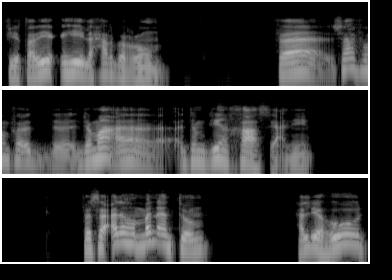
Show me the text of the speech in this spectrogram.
في طريقه لحرب الروم. فشافهم جماعة عندهم دين خاص يعني. فسألهم من أنتم؟ هل يهود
